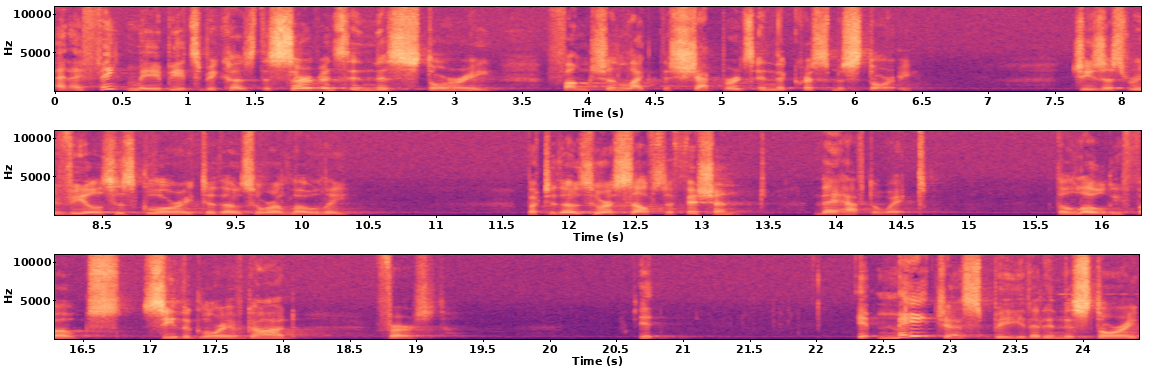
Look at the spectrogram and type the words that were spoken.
And I think maybe it's because the servants in this story function like the shepherds in the Christmas story. Jesus reveals his glory to those who are lowly, but to those who are self sufficient, they have to wait. The lowly folks see the glory of God first. It, it may just be that in this story,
